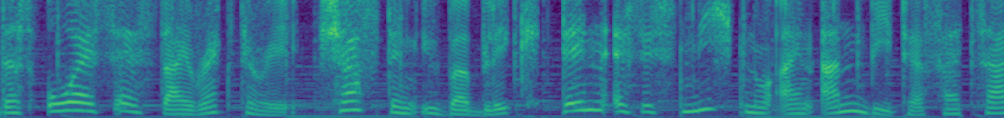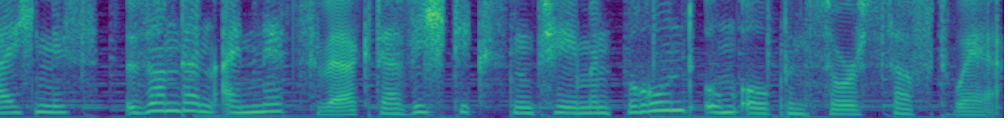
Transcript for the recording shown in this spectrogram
Das OSS Directory schafft den Überblick, denn es ist nicht nur ein Anbieterverzeichnis, sondern ein Netzwerk der wichtigsten Themen rund um Open-Source-Software.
